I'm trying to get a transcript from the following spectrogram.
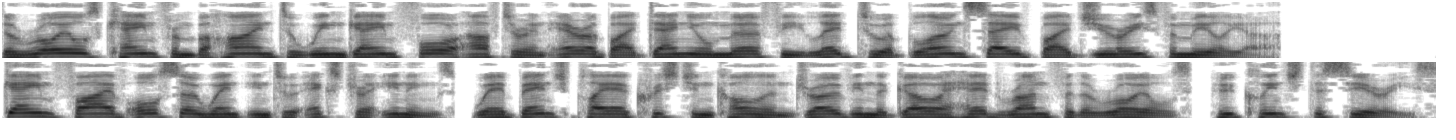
The Royals came from behind to win Game 4 after an error by Daniel Murphy led to a blown save by Jeurys Familia. Game 5 also went into extra innings, where bench player Christian Colon drove in the go-ahead run for the Royals, who clinched the series.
